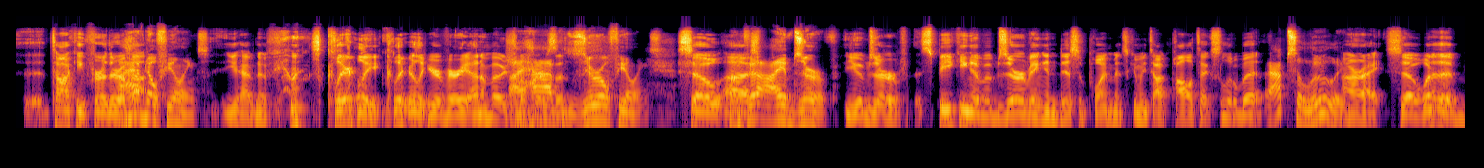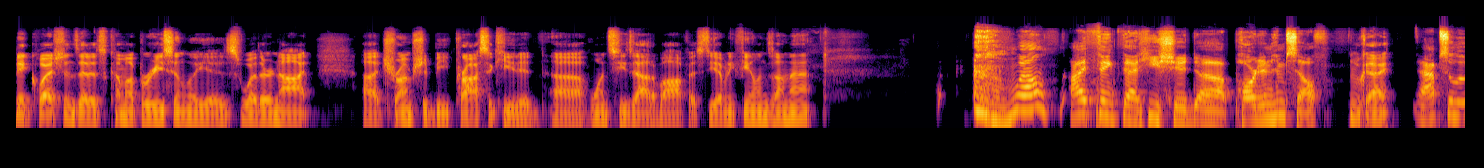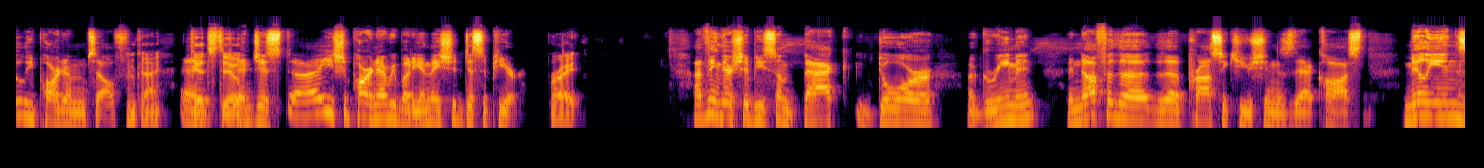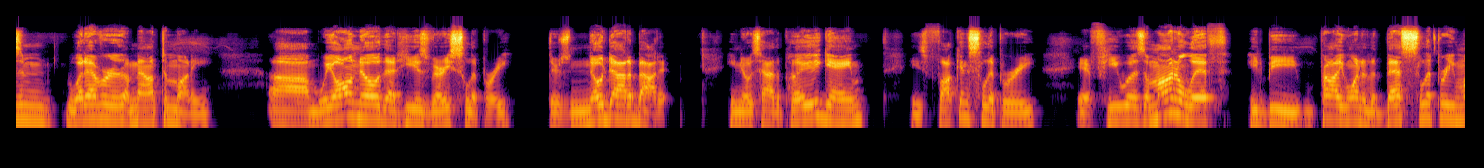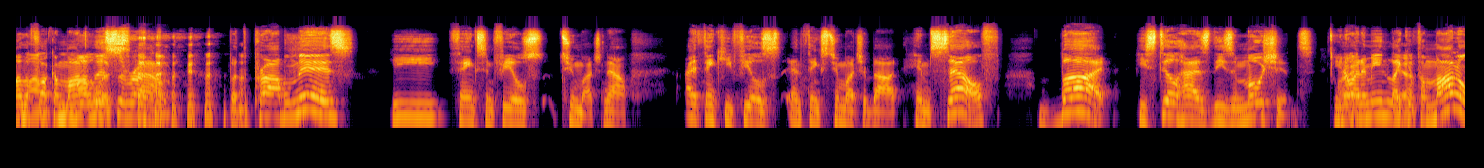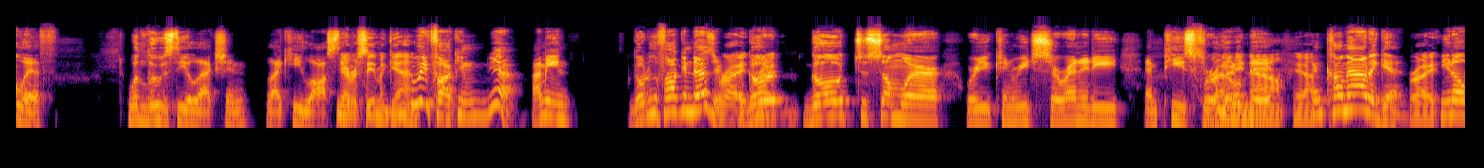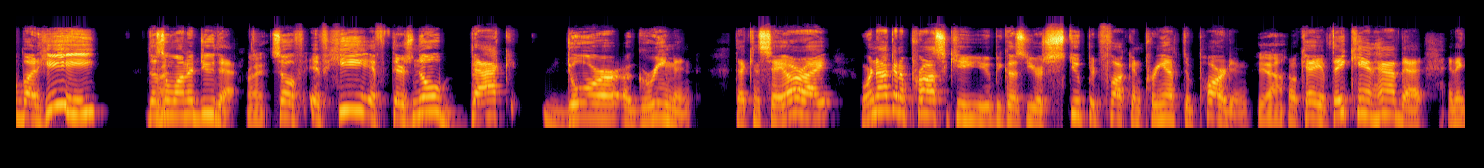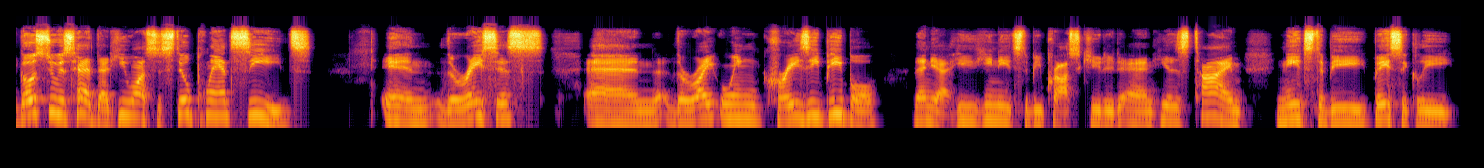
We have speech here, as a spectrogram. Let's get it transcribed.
Uh, Talking further I about have no feelings. you have no feelings. clearly, clearly, you're a very unemotional I have person. zero feelings. So uh, I observe. you observe. Speaking of observing and disappointments, can we talk politics a little bit? Absolutely. All right. So one of the big questions that has come up recently is whether or not uh, Trump should be prosecuted uh, once he's out of office. Do you have any feelings on that? well, I think that he should uh, pardon himself. Okay. Absolutely pardon himself. Okay. And, Kids too? And just, uh, he should pardon everybody and they should disappear. Right. I think there should be some backdoor agreement. Enough of the the prosecutions that cost millions and whatever amount of money. Um, we all know that he is very slippery. There's no doubt about it. He knows how to play the game. He's fucking slippery. If he was a monolith, he'd be probably one of the best slippery motherfucking Mon- monoliths around. But the problem is he thinks and feels too much. Now, I think he feels and thinks too much about himself, but he still has these emotions. You know what I mean? Like Yeah. if a monolith would lose the election, like he lost Never it, see him again. we fucking yeah. I mean, go to the fucking desert. Right, Go right. go to somewhere where you can reach serenity and peace for a little now. bit Yeah. and come out again. Right. You know, but he doesn't Right. want to do that. Right. So if, if he if there's no back door agreement that can say, all right, we're not going to prosecute you because your stupid fucking preemptive pardon. Yeah. Okay, if they can't have that, and it goes to his head that he wants to still plant seeds in the racists and the right wing crazy people, then yeah, he he needs to be prosecuted, and his time needs to be basically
